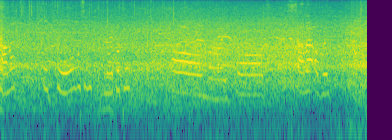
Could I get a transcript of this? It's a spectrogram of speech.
Salah, the ball was incredible. Oh my god. Salah, I will.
